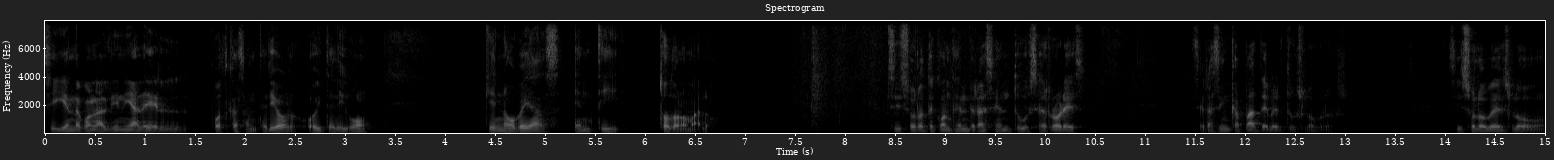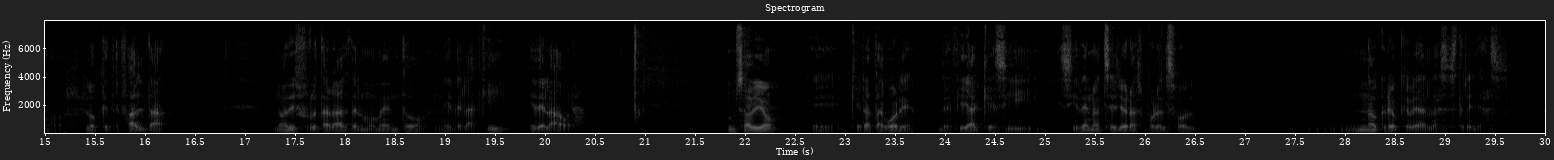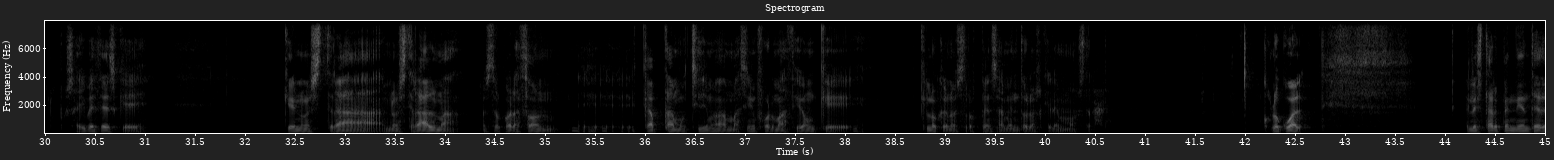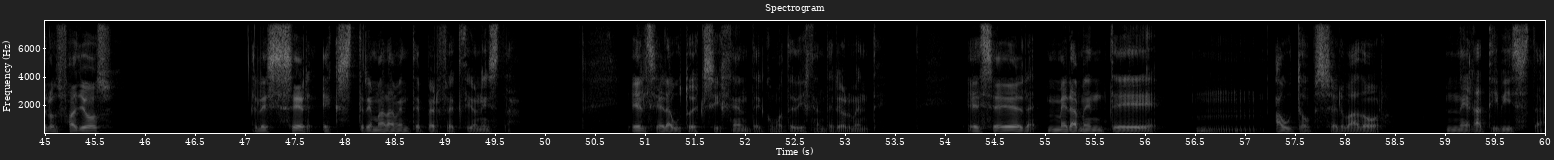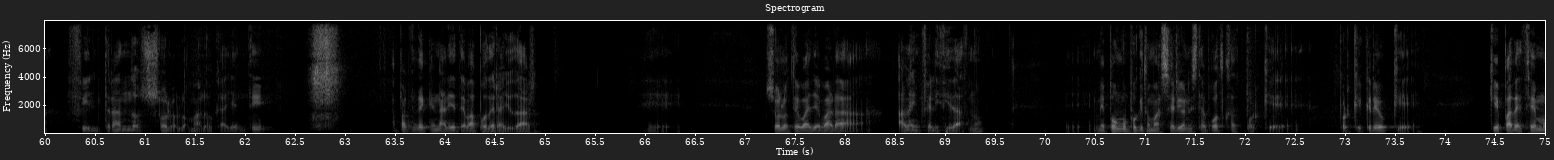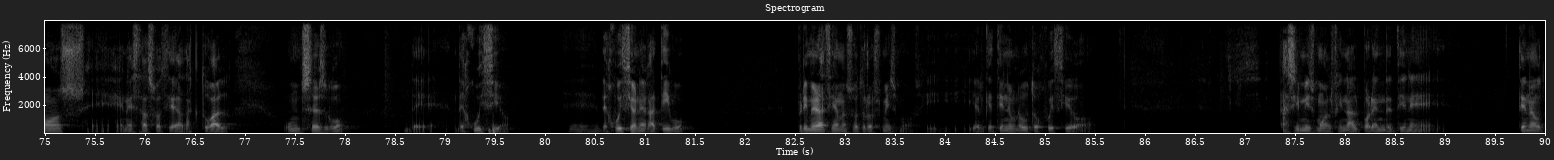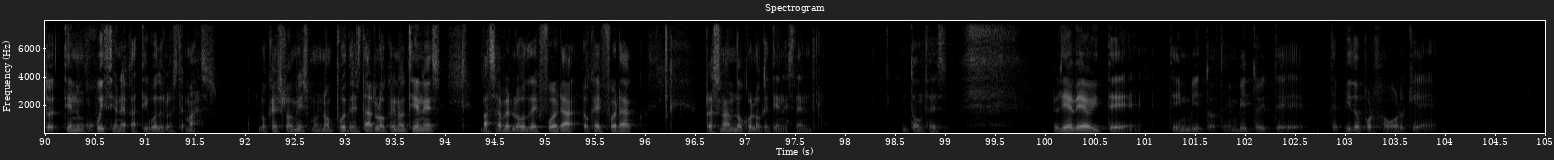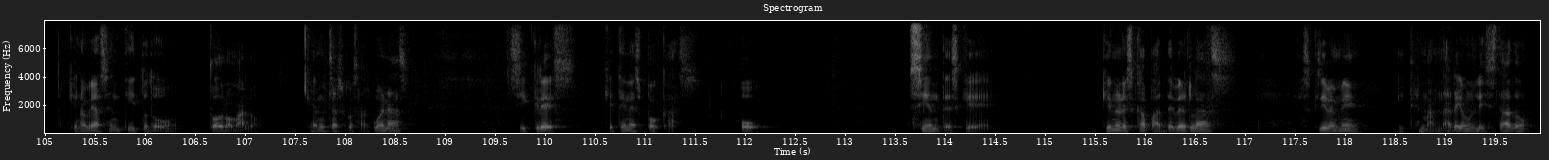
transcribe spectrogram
Siguiendo con la línea del podcast anterior, hoy te digo que no veas en ti todo lo malo. Si solo te concentras en tus errores, serás incapaz de ver tus logros. Si solo ves lo, que te falta, no disfrutarás del momento, ni del aquí, ni del ahora. Un sabio, eh, que era Tagore, decía que si, si de noche lloras por el sol, no creo que veas las estrellas pues hay veces que, que nuestra, nuestra alma, nuestro corazón, eh, capta muchísima más información que, lo que nuestros pensamientos nos quieren mostrar. Con lo cual, el estar pendiente de los fallos, el ser extremadamente perfeccionista, el ser autoexigente, como te dije anteriormente, el ser meramente mm, autoobservador, negativista, filtrando solo lo malo que hay en ti, aparte de que nadie te va a poder ayudar, eh, solo te va a llevar a, la infelicidad, ¿no? Eh, me pongo un poquito más serio en este podcast porque, porque creo que, que padecemos eh, en esta sociedad actual un sesgo de, de juicio, de juicio negativo, primero hacia nosotros mismos, y, y el que tiene un autojuicio Asimismo, al final, por ende, tiene, tiene, un juicio negativo de los demás. Lo que es lo mismo, no puedes dar lo que no tienes, vas a ver lo de fuera, lo que hay fuera, resonando con lo que tienes dentro. Entonces, el día de hoy te, te invito, te invito y te, te, pido por favor que, que no veas en ti todo, todo lo malo, que hay muchas cosas buenas. Si crees que tienes pocas o sientes que, que no eres capaz de verlas, escríbeme y te mandaré un listado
